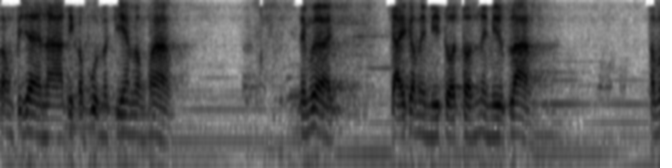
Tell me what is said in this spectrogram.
ต้องพิจารณาที่เขาพูดเมื่อกี้มากๆในเมื่อใจก็ไม่มีตัวตนไม่มีรูปร่างทำไม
